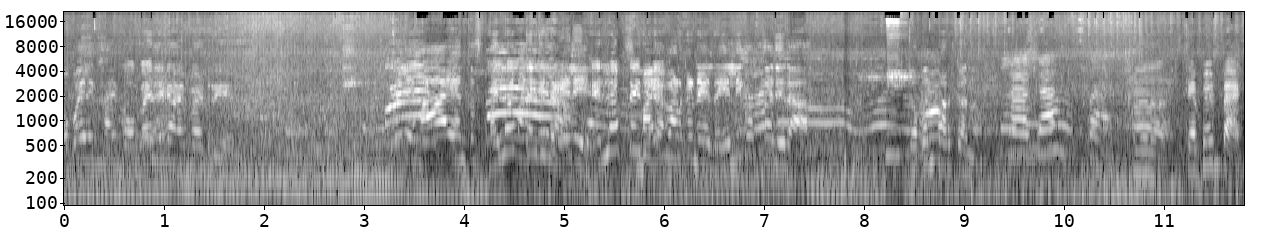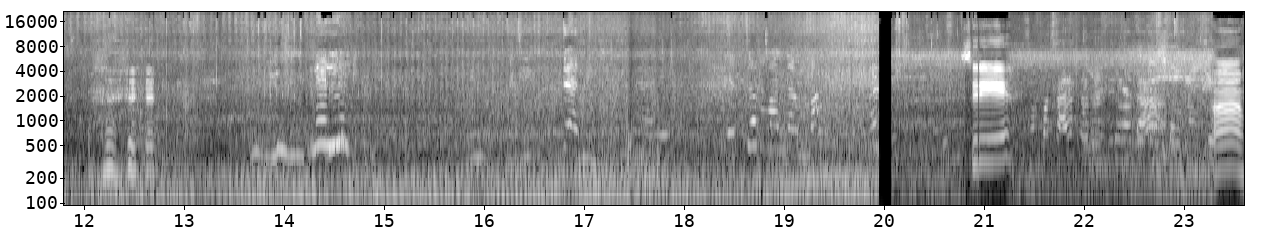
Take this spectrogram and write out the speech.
ಮೊಬೈಲಿಗೆ ಹಾಯ್ ಮೊಬೈಲಿಗೆ ಹಾಯ್ ಮಾಡ್ರಿ ಹಾಯ್ ಅಂತ ಎಲ್ಲಿ ಹೋಗ್ತಾ ಇದ್ದೀರಾ? ಎಲ್ಲಿ ಹೋಗ್ತಾ ಇದ್ದೀರಾ? ಸ್ಮೈಲ್ ಮಾಡ್ಕೊಂಡು ಹೇಳ್ರಿ ಎಲ್ಲಿಗೆ ಹೋಗ್ತಾ ಇದ್ದೀರಾ ಕಬ್ಬನ್ ಪಾರ್ಕನು ಹಾಂ ಕೆಬೆ ಪ್ಯಾಕ್ ಸಿರಿ ಹಾಂ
